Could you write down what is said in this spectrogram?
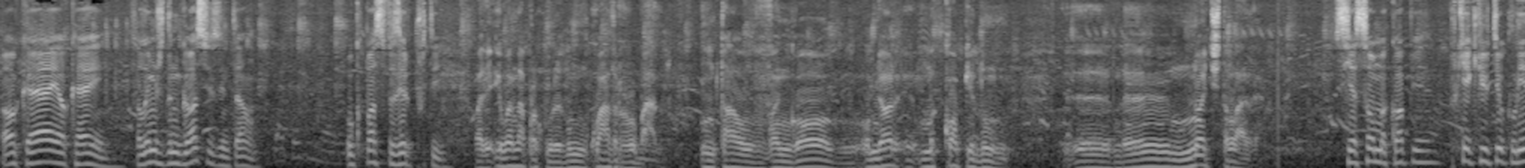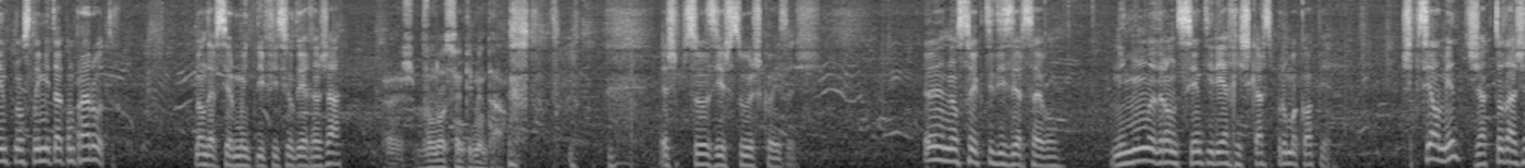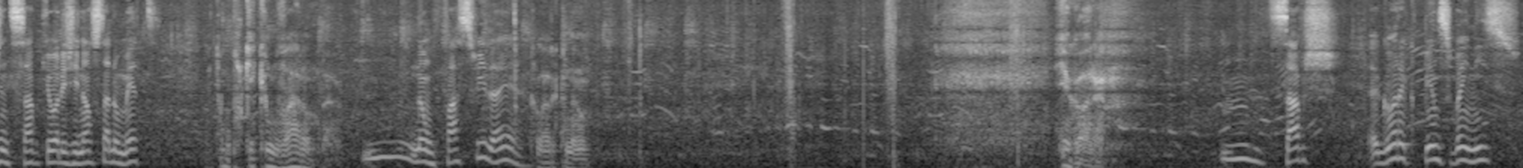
Ok, ok. Falemos de negócios então. O que posso fazer por ti? olha, eu ando à procura de um quadro roubado. Um tal Van Gogh, ou melhor, uma cópia de um. na Noite Estrelada. Se é só uma cópia, por que é que o teu cliente não se limita a comprar outro? Não deve ser muito difícil de arranjar. Mas valor sentimental. As pessoas e as suas coisas. Ah, não sei o que te dizer, Sable. Nenhum ladrão decente iria arriscar-se por uma cópia. Especialmente, já que toda a gente sabe que o original está no Met. Então porquê que o levaram? pá? Não faço ideia. Claro que não. E agora? Sabes, agora que penso bem nisso,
